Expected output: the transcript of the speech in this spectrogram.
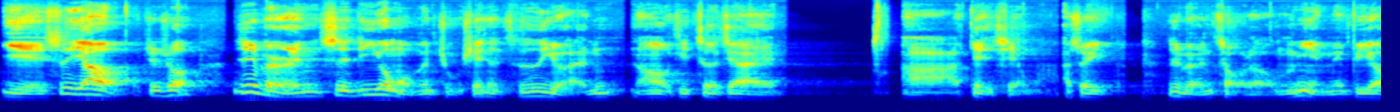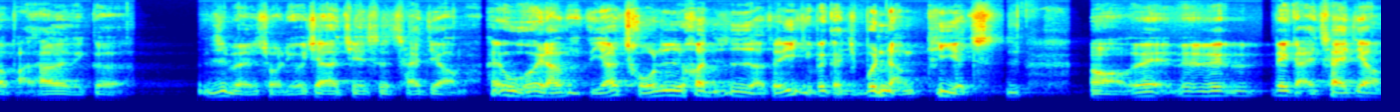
也是要，就是说日本人是利用我们祖先的资源，然后去做在。啊，电线嘛，啊，所以日本人走了，我们也没必要把他的那个日本人所留下的建设拆掉嘛。还五位郎底下仇日恨日啊，这一定被日本人踢也吃哦，被被被被改拆掉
